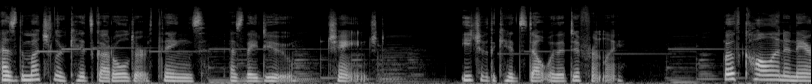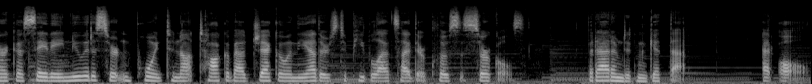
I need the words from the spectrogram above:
As the Muchler kids got older, things, as they do, changed. Each of the kids dealt with it differently. Both Colin and Erica say they knew at a certain point to not talk about Jeko and the others to people outside their closest circles. But Adam didn't get that. At all.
